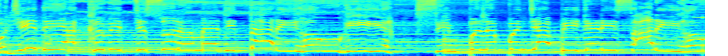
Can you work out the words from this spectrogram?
ਹੋ ਜਿਹਦੀ ਅੱਖ ਵਿੱਚ ਸੁਰਮੇ ਦੀ ਤਾਰੀ ਹੋਊਗੀ। ਸਿੰਪਲ ਪੰਜਾਬੀ ਜਿਹੜੀ ਸਾਰੀ ਹੋ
